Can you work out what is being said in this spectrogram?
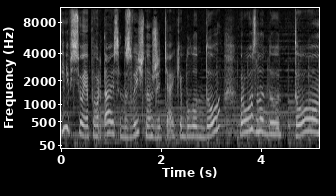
і все, я повертаюся до звичного життя, яке було до розладу, то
